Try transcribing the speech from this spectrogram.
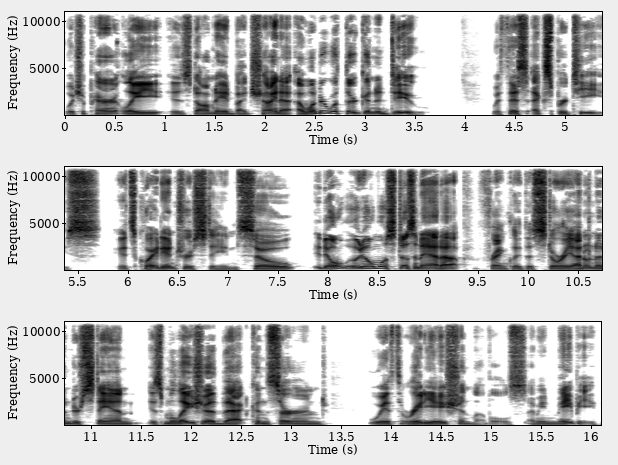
which apparently is dominated by China. I wonder what they're going to do with this expertise. It's quite interesting. So it, it almost doesn't add up, frankly, this story. I don't understand. Is Malaysia that concerned with radiation levels? I mean, maybe.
